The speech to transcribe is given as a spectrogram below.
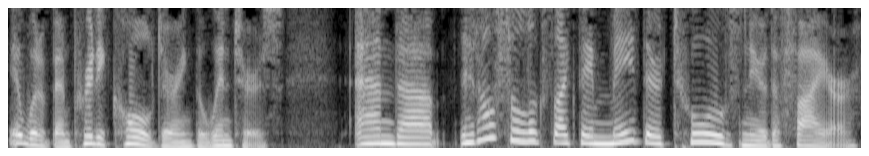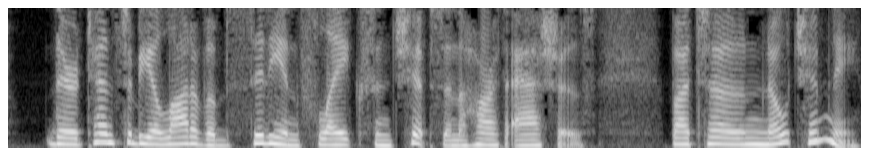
It would have been pretty cold during the winters. And uh, it also looks like they made their tools near the fire. There tends to be a lot of obsidian flakes and chips in the hearth ashes, but uh, no chimney.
